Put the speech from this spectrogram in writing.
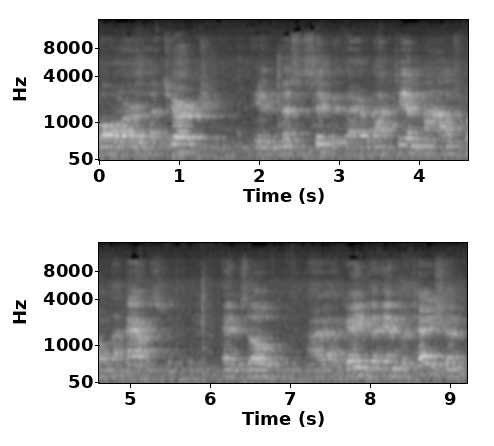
for a church in Mississippi there, about 10 miles from the house. And so I gave the invitation,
